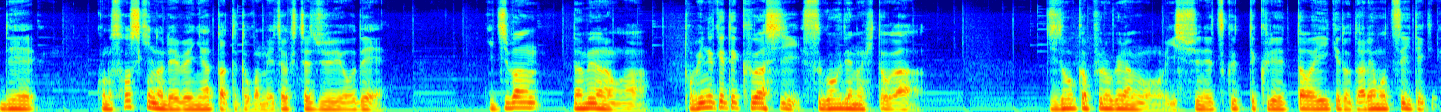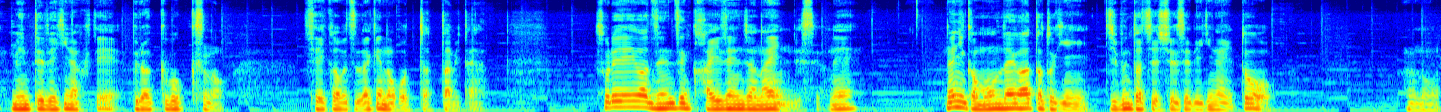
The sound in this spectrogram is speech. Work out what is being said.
でこの組織のレベルにあったってとこがめちゃくちゃ重要で一番ダメなのが飛び抜けて詳しい凄腕の人が自動化プログラムを一瞬で作ってくれたはいいけど誰もついてメンテできなくてブラックボックスの成果物だけ残っちゃったみたいな。それは全然改善じゃないんですよね。何か問題があった時に自分たちで修正できないとあの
